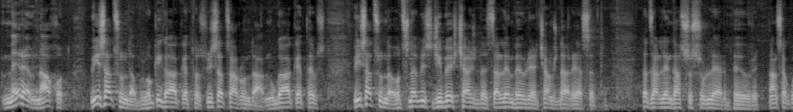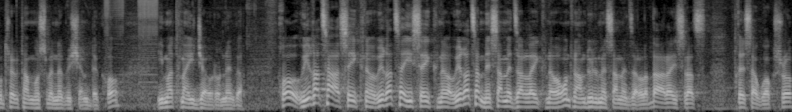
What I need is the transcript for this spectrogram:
მე ვნახოთ, ვისაც უნდა ბლოკი გააკეთოს, ვისაც არ უნდა ანუ გააკეთებს, ვისაც უნდა ოცნების ჯიბეს ჩაჯდეს, ძალიან ბევრია ჩამჯდარი ასეთი. და ძალიან გასუსული არის ბევრი. განსაკუთრებით ამ მოსმენების შემდეგ, ხო? იმათმა იჯავრო ნეგა. ხო, ვიღაცა ასე იქნება, ვიღაცა ისე იქნება, ვიღაცა მესამე ძალა იქნება, ოღონდ ნამდვილი მესამე ძალა და არა ის რაც დღეს აგვაქვს, რომ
